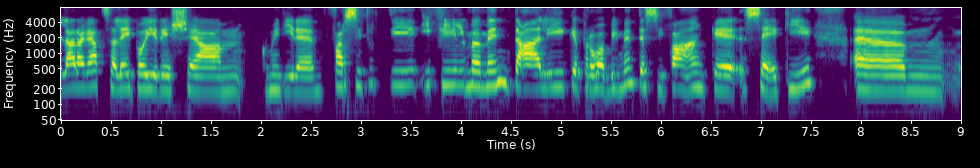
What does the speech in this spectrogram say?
la ragazza, lei poi riesce a, mm, come dire, farsi tutti i film mentali che probabilmente si fa anche Seki ehm,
